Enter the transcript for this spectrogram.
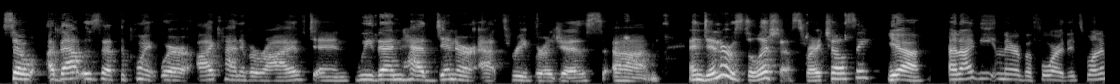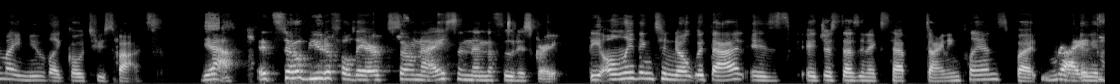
so uh, that was at the point where I kind of arrived, and we then had dinner at Three Bridges. Um, and dinner was delicious, right, Chelsea? Yeah. And I've eaten there before. It's one of my new like go to spots. Yeah, it's so beautiful there. It's so nice, and then the food is great. The only thing to note with that is it just doesn't accept dining plans, but right. it's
